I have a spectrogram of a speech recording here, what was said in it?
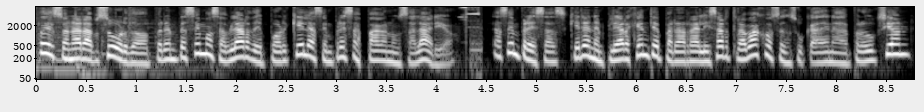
Puede sonar absurdo, pero empecemos a hablar de por qué las empresas pagan un salario. Las empresas quieren emplear gente para realizar trabajos en su cadena de producción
